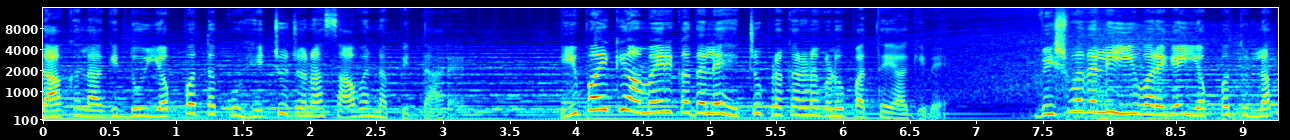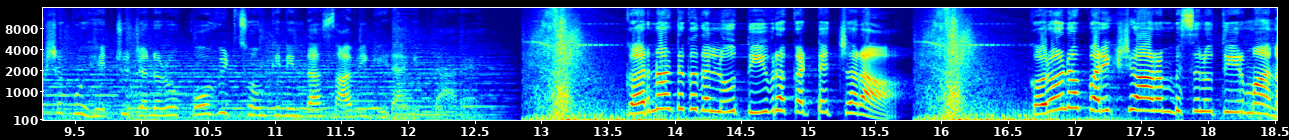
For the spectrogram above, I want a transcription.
ದಾಖಲಾಗಿದ್ದು, ಎಪ್ಪತ್ತಕ್ಕೂ ಹೆಚ್ಚು ಜನ ಸಾವನ್ನಪ್ಪಿದ್ದಾರೆ. ಈ ಪೈಕಿ ಅಮೆರಿಕದಲ್ಲೇ ಹೆಚ್ಚು ಪ್ರಕರಣಗಳು ಪತ್ತೆಯಾಗಿವೆ. ವಿಶ್ವದಲ್ಲಿ ಈವರೆಗೆ ಎಪ್ಪತ್ತು ಲಕ್ಷಕ್ಕೂ ಹೆಚ್ಚು ಜನರು ಕೋವಿಡ್ ಸೋಂಕಿನಿಂದ ಸಾವಿಗೀಡಾಗಿದ್ದಾರೆ. ಕರ್ನಾಟಕದಲ್ಲೂ ತೀವ್ರ ಕಟ್ಟೆಚ್ಚರ. ಕೊರೋನಾ ಪರೀಕ್ಷೆ ಆರಂಭಿಸಲು ತೀರ್ಮಾನ.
